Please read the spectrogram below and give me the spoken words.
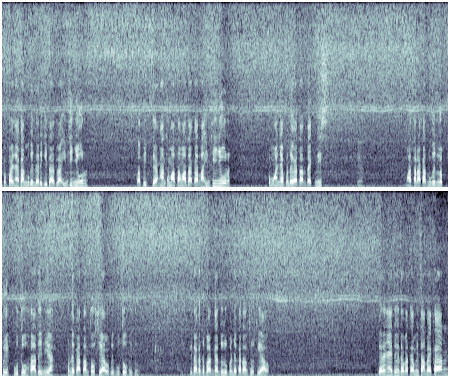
Kebanyakan mungkin dari kita adalah insinyur, tapi jangan semata-mata karena insinyur semuanya pendekatan teknis ya. masyarakat mungkin lebih butuh saat ini ya pendekatan sosial lebih butuh itu kita kedepankan dulu pendekatan sosial kiranya itu yang dapat kami sampaikan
